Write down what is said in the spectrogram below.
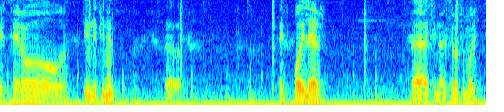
el 0 tiene final. Uh, spoiler. uh, al final 0 se muere.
